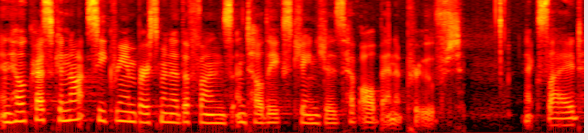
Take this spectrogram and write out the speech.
and Hillcrest cannot seek reimbursement of the funds until the exchanges have all been approved. Next slide.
